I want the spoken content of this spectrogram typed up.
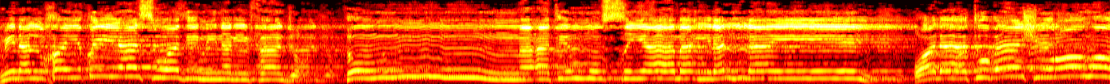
من الخيط الأسود من الفجر ثم أتموا الصيام إلى الليل ولا تباشروهن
